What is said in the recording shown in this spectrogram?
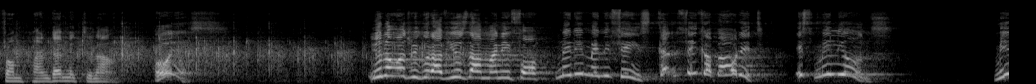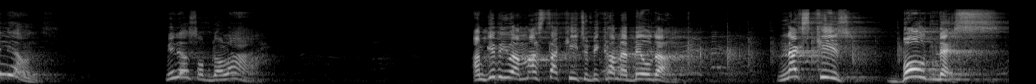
from pandemic to now. Oh, yes. You know what we could have used that money for? Many, many things. Think about it. It's millions. Millions. Millions of dollars. I'm giving you a master key to become a builder. Next key is boldness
